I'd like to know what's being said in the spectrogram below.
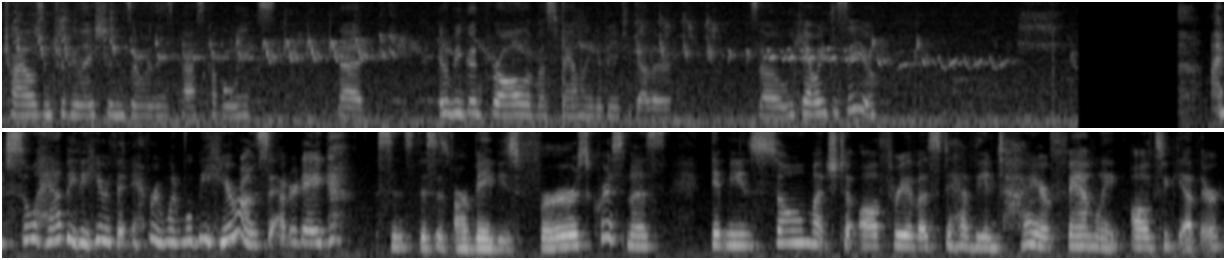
trials and tribulations over these past couple weeks, that it'll be good for all of us family to be together. So we can't wait to see you. I'm so happy to hear that everyone will be here on Saturday. Since this is our baby's first Christmas, it means so much to all three of us to have the entire family all together.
